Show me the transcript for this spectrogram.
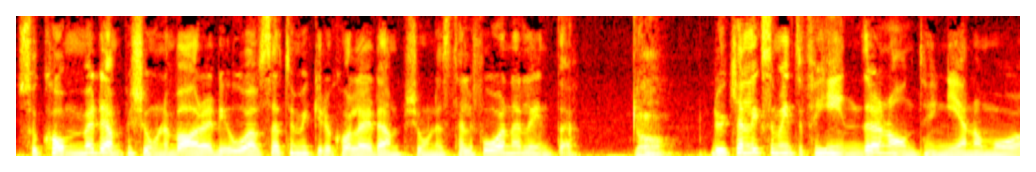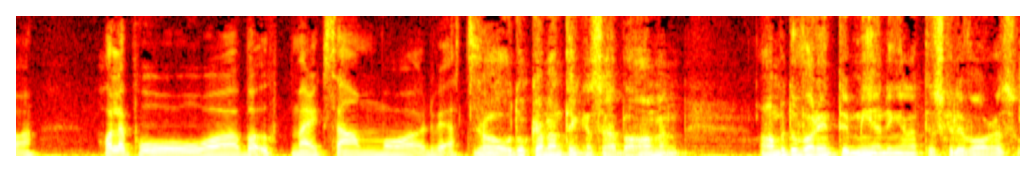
så kommer den personen vara det oavsett hur mycket du kollar i den personens telefon eller inte. Ja, Du kan liksom inte förhindra någonting genom att hålla på och vara uppmärksam och du vet. ja och då kan man tänka så här bara, ja men, ja men då var det inte meningen att det skulle vara så.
